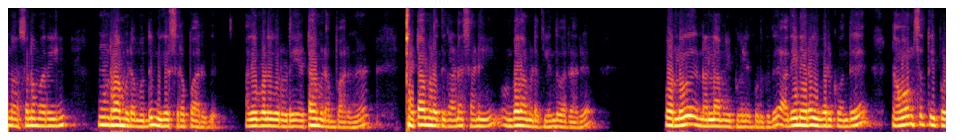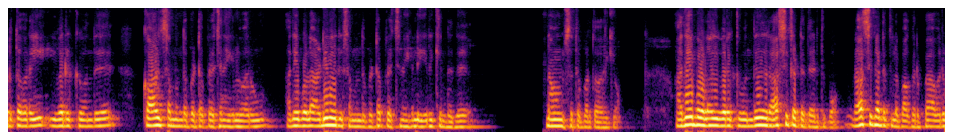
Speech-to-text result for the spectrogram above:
நான் சொன்ன மாதிரி மூன்றாம் இடம் வந்து மிக சிறப்பாக இருக்கு. அதே போல் இவருடைய எட்டாம் இடம் பாருங்க. எட்டாம் இடத்துக்கான சனி ஒன்பதாம் இடத்துலேருந்து வர்றாரு. ஓரளவு நல்ல அமைப்புகளை கொடுக்குது. அதே நேரம் இவருக்கு வந்து நவாம்சத்தை பொறுத்தவரை இவருக்கு வந்து கால் சம்பந்தப்பட்ட பிரச்சனைகள் வரும். அதே போல் அடிவயிறு சம்பந்தப்பட்ட பிரச்சனைகள் இருக்கின்றது. நவம்சத்தை பொறுத்த வரைக்கும். அதே போல் இவருக்கு வந்து ராசி கட்டத்தை எடுத்துப்போம். ராசி கட்டத்தில் பார்க்குறப்ப அவர்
